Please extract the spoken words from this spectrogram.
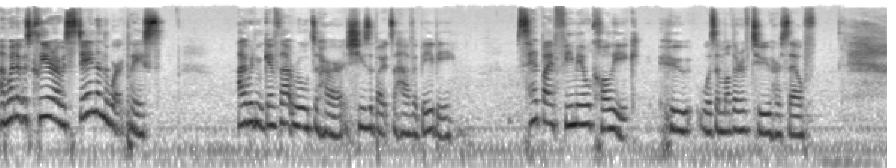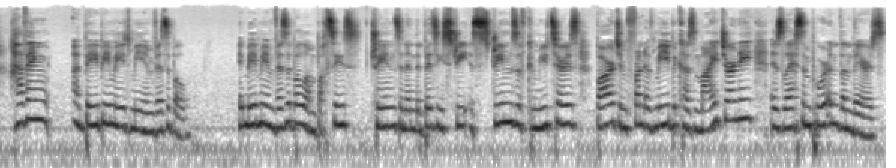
And when it was clear I was staying in the workplace, I wouldn't give that role to her. She's about to have a baby. Said by a female colleague who was a mother of two herself. Having a baby made me invisible. It made me invisible on buses, trains, and in the busy street as streams of commuters barge in front of me because my journey is less important than theirs.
